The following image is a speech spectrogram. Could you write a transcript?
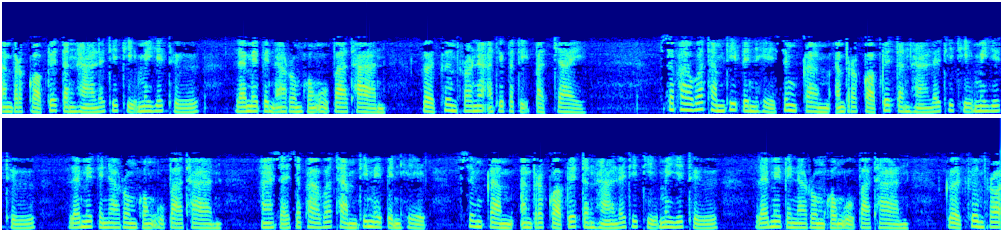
อันประกอบด้วยตัณหาและทิฏฐิไม่ยึดถือ และไม่เป็นอารมณ์ของอุปาทาน เกิดขึ้นเพราะณอธิปติปัจจัย สภาวธรรมที่เป็นเหตุซึ่งกรรมอันประกอบด้วยตัณหาและทิฏฐิไม่ยึดถือ และไม่เป็นอารมณ์ของอุปาทาน อาศัยสภาวธรรมที่ไม่เป็นเหตุ ซึ่งกรรมอันประกอบด้วยตัณหาและทิฏฐิไม่ยึดถือ และไม่เป็นอารมณ์ของอุปาทาน เกิดขึ้นเพราะ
